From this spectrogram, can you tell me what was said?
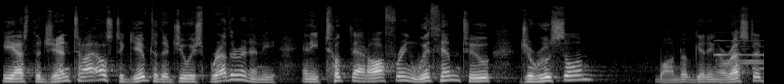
he asked the Gentiles to give to the Jewish brethren, and he, and he took that offering with him to Jerusalem. Wound up getting arrested.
